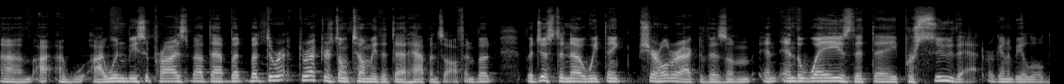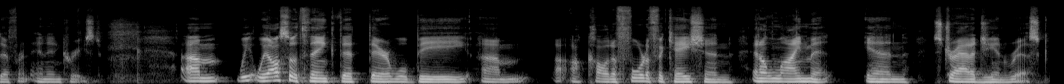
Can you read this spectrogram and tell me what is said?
Um, I, wouldn't be surprised about that, but but direct, directors don't tell me that that happens often. But but just to know, we think shareholder activism and and the ways that they pursue that are going to be a little different and increased. Um, we we also think that there will be um, I'll call it a fortification an alignment in strategy and risk.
